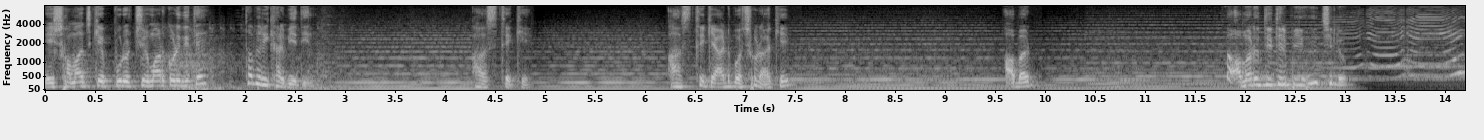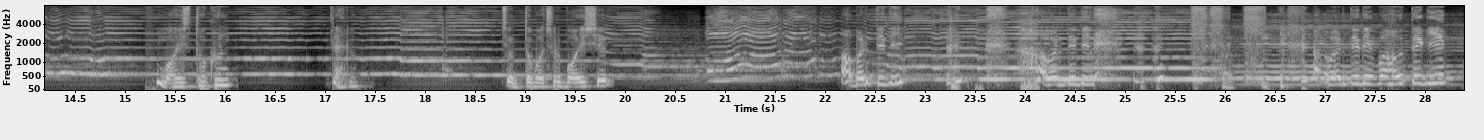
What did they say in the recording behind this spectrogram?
এই সমাজকে পুরো চুরমার করে দিতে? তবে রেখার বিয়ে দিন। আজ থেকে আজ থেকে আট বছর আগে আবার আমারও দিদির বিয়ে হয়েছিল। বয়স তখন তেরো। চোদ্দ বছর বয়সের আবার দিদি, আমার দিদি আমার দিদি মা হতে গিয়ে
